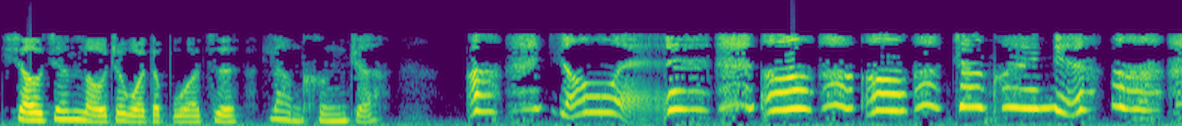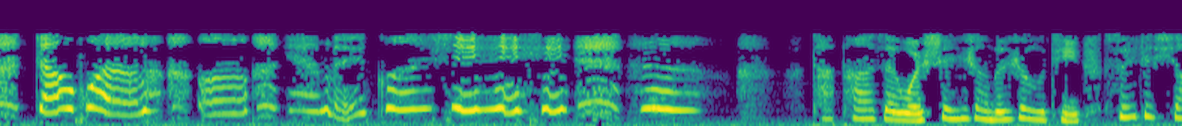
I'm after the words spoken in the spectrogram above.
小娟搂着我的脖子，浪哼着。啊，小伟，啊啊，扎快点，啊，扎坏了，嗯，也没关系。他趴在我身上的肉体随着小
